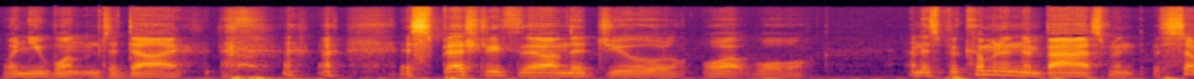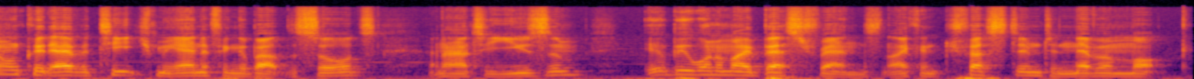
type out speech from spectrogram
when you want them to die, especially if they're on the duel or at war. And it's becoming an embarrassment. If someone could ever teach me anything about the swords and how to use them, it would be one of my best friends, and I can trust him to never mock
